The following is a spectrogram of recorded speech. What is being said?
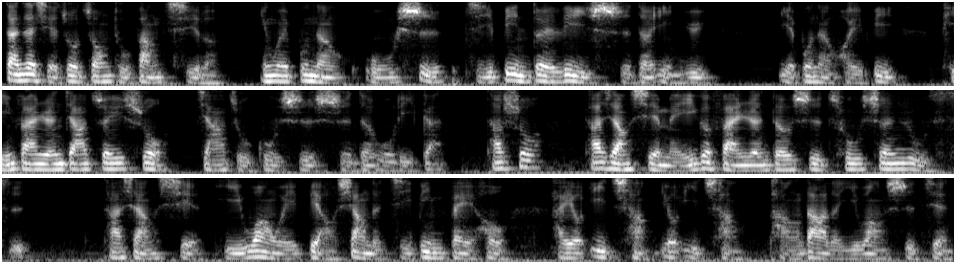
但在写作中途放弃了。因为不能无视疾病对历史的隐喻，也不能回避平凡人家追溯家族故事时的无力感。他说：“他想写每一个凡人都是出生入死，他想写遗忘为表象的疾病背后，还有一场又一场庞大的遗忘事件，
